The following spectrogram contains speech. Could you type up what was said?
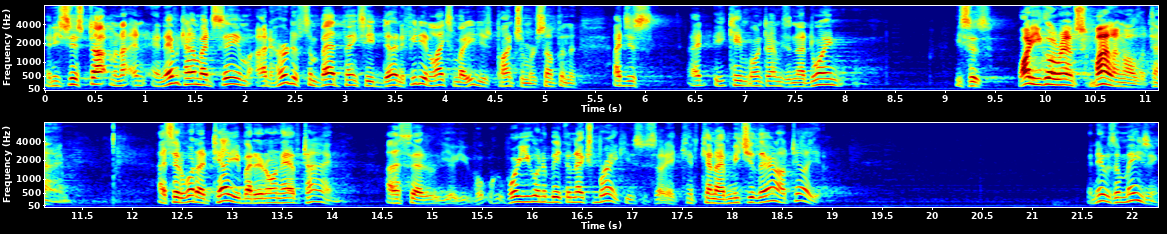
And he just stopped, and, I, and, and, every time I'd see him, I'd heard of some bad things he'd done. If he didn't like somebody, he'd just punch him or something. And I just, I, he came one time, he said, Now, Duane, he says, Why do you go around smiling all the time? I said, What I'd tell you, but I don't have time. I said, Where are you going to be at the next break? He said, can, can I meet you there? And I'll tell you. And it was amazing.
